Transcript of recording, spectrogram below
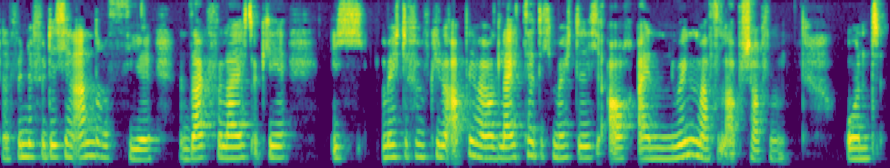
dann finde für dich ein anderes Ziel. Dann sag vielleicht, okay, ich möchte fünf Kilo abnehmen, aber gleichzeitig möchte ich auch einen Ring abschaffen. Und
